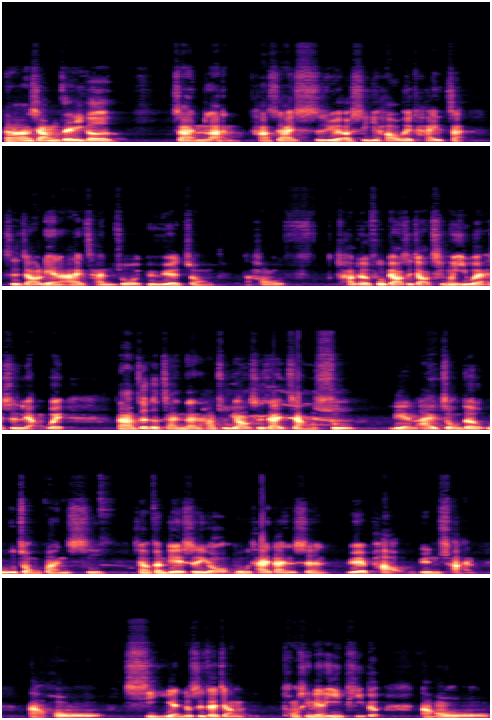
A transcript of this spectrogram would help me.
那像这一个展览，它是在十月二十一号会开展，是叫“恋爱餐桌预约中”，然后它的副标是叫“请问一位还是两位”。那这个展览它主要是在讲述恋爱中的五种关系，像分别是有母胎单身、约炮、晕船，然后喜宴，就是在讲同性恋议题的，然后。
